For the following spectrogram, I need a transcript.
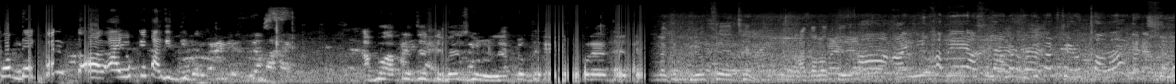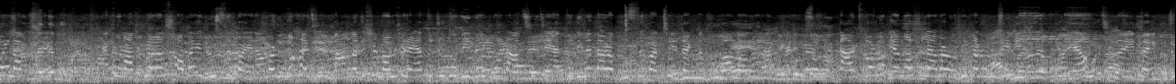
কোর্ট দেখবেন আয়োগকে তাগিদ দিবেন। আপু, আপনি যে ডিভাইসগুলো ল্যাপটপ থেকে করে যে ফেরত পেয়েছেন আদালতে আহ, আইনিভাবে আসলে আমার অধিকার ফেরত পাওয়া বাট সময় লাগছে এখন আপনারা সবাই বুঝতে পারেন আমার মনে হয় যে বাংলাদেশের মানুষের এতটুকু বিবেকবোধ আছে যে এতদিনে তারা বুঝতে পারছে এটা একটা ভুয়া মামলা তারপরও কেন আসলে আমার অধিকার অনুযায়ী ডিসিশন দেওয়া হচ্ছে না এটা একটু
